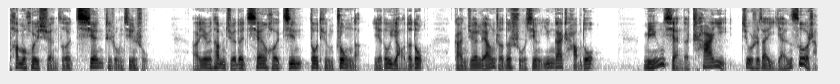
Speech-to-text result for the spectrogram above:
他们会选择铅这种金属，啊，因为他们觉得铅和金都挺重的，也都咬得动，感觉两者的属性应该差不多。明显的差异就是在颜色上。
